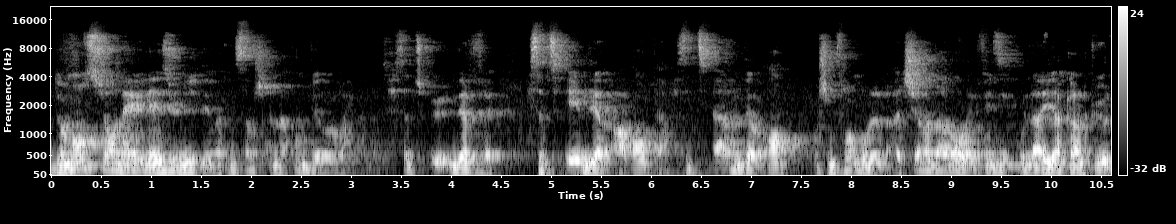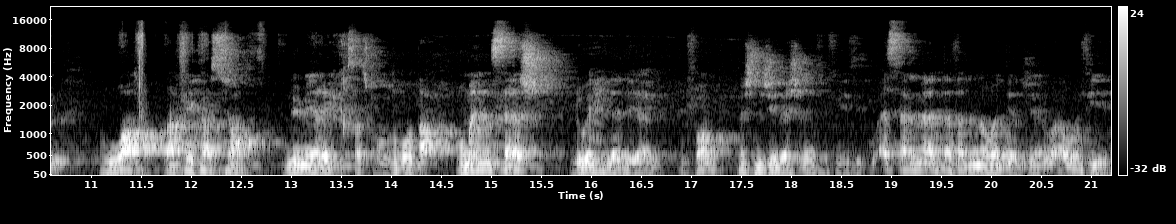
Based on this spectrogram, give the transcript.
de mentionner les unités ما تنساوش انكم ديروا الوحده حسبت ندير V حسبت I ندير A امبير حسبت R ندير اوم واش مفهوم ولا لا هادشي راه ضروري ال physique كلها هي calcul هو l'application numérique خصها تكون مضبوطه وما ننساش الوحده ديالو مفهوم باش نجيب 20 في ال physique واسهل ماده في هذه المواد ديال الجهوي هو ال physique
